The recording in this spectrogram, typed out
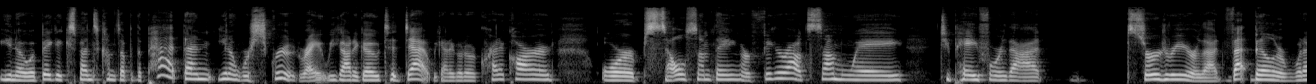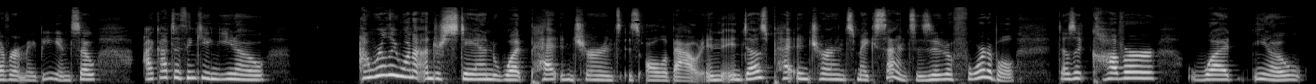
you know, a big expense comes up with a pet, then, you know, we're screwed, right? We got to go to debt. We got to go to a credit card or sell something or figure out some way to pay for that surgery or that vet bill or whatever it may be. And so I got to thinking, you know, I really want to understand what pet insurance is all about. And, and does pet insurance make sense? Is it affordable? Does it cover what, you know,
